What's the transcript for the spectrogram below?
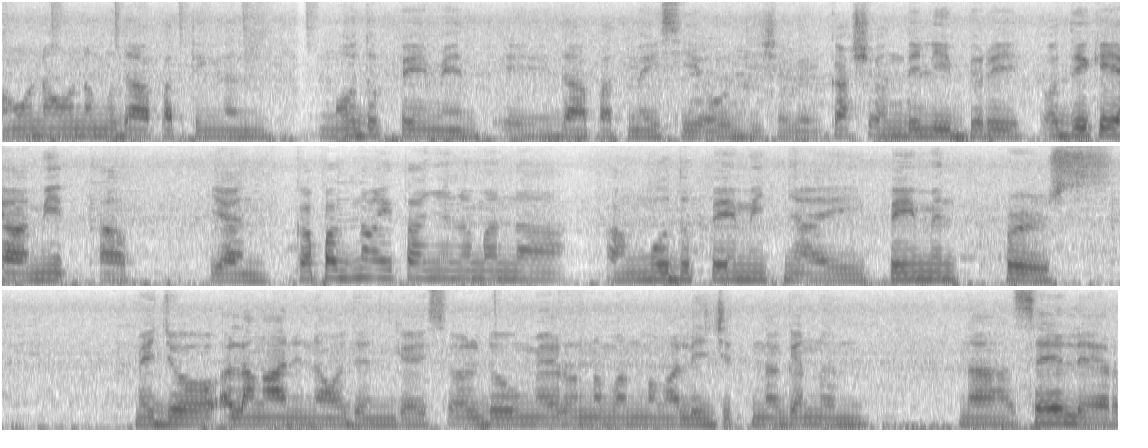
ang unang-una mo dapat tingnan, mode of payment, eh, dapat may COD siya guys. Cash on delivery, o di kaya meet up. Yan. Kapag nakita nyo naman na ang mode of payment niya ay payment first, medyo alanganin ako dyan guys. Although meron naman mga legit na ganun na seller,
